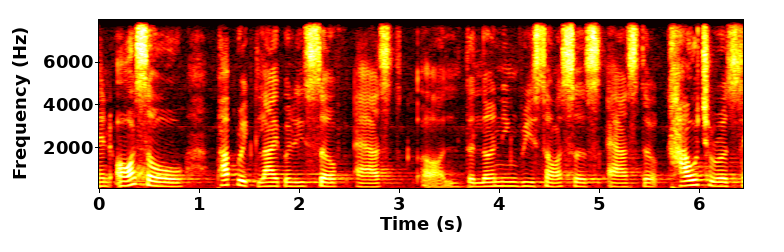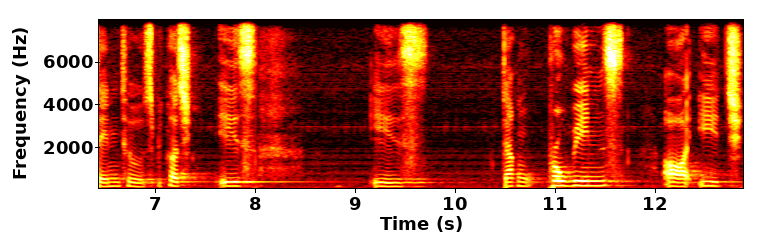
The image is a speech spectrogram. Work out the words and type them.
and also public libraries serve as uh, the learning resources as the cultural centers because is is the province or each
